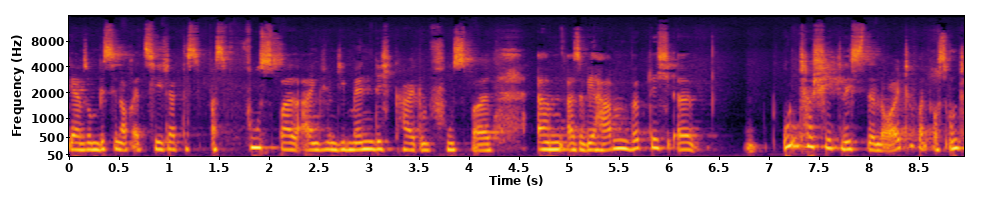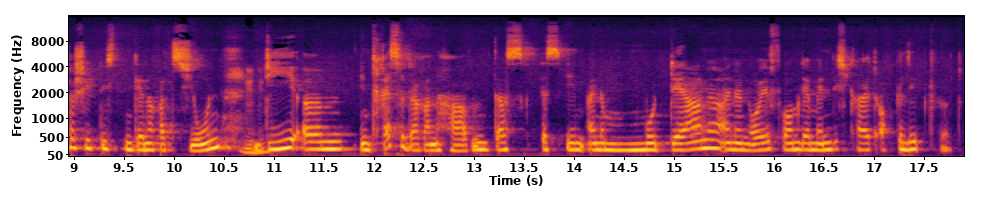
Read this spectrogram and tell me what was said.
der so ein bisschen auch erzählt hat, dass, was Fußball eigentlich und die Männlichkeit und Fußball. Ähm, also wir haben wirklich äh, unterschiedlichste Leute von, aus unterschiedlichsten Generationen, mhm. die ähm, Interesse daran haben, dass es eben eine moderne, eine neue Form der Männlichkeit auch gelebt wird.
